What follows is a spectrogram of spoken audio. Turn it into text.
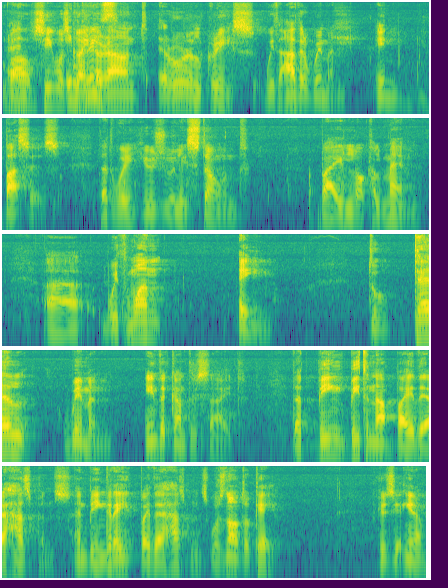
Wow. And she was going Greece? around rural Greece with other women in buses that were usually stoned by local men, uh, with one aim to tell women in the countryside that being beaten up by their husbands and being raped by their husbands was not okay. Because you know,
